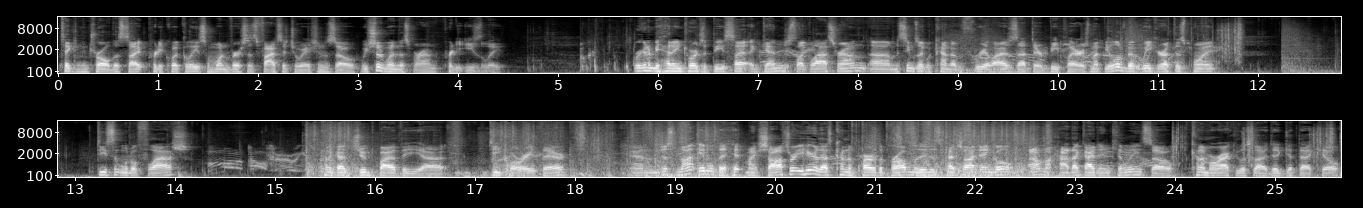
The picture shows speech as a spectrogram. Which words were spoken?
Taking control of the site pretty quickly. Some one versus five situation, so we should win this round pretty easily. We're going to be heading towards the B site again, just like last round. Um, it seems like we kind of realized that their B players might be a little bit weaker at this point. Decent little flash. Kind of got juked by the uh, decoy right there. And just not able to hit my shots right here. That's kind of part of the problem with his headshot angle. I don't know how that guy didn't kill me, so kind of miraculous that I did get that kill.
